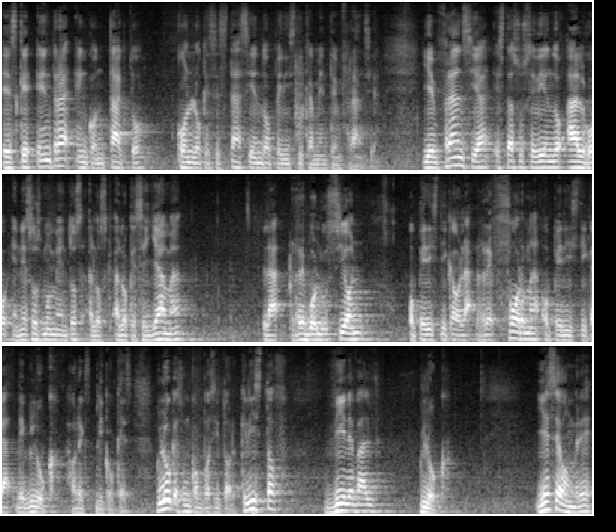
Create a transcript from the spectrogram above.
es que entra en contacto con lo que se está haciendo operísticamente en Francia. Y en Francia está sucediendo algo en esos momentos a, lo que se llama la revolución operística o la reforma operística de Gluck. Ahora explico qué es. Gluck es un compositor, Christoph Willewald Gluck. Y ese hombre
